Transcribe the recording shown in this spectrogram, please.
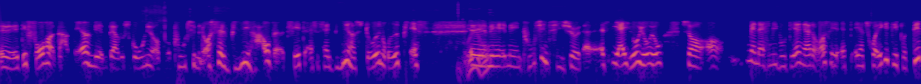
Øh, det forhold, der har været mellem Berlusconi og, og Putin, men også Salvini har jo været tæt. Altså Salvini har stået en rød plads øh, med, med en Putin-t-shirt. Altså, ja, jo, jo, jo. Så, og, men altså, min vurdering er da også, at jeg tror ikke, det er på det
